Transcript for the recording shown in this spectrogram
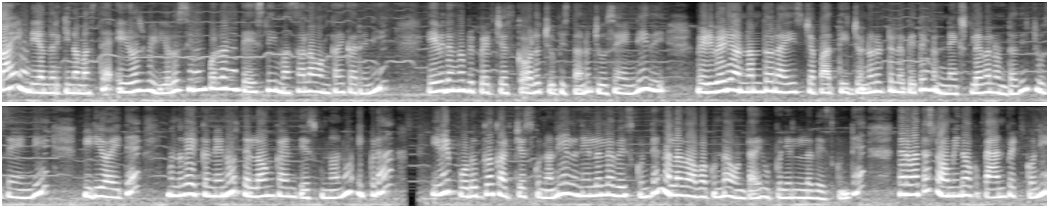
హాయ్ అండి అందరికీ నమస్తే. ఈరోజు వీడియోలో సింపుల్ అండ్ టేస్టీ మసాలా వంకాయ కర్రీని ఏ విధంగా ప్రిపేర్ చేసుకోవాలో చూపిస్తాను. చూసేయండి. ఇది వేడివేడి అన్నంతో రైస్ చపాతీ జొన్న రొట్టెలకు అయితే ఇంకా నెక్స్ట్ లెవెల్ ఉంటుంది. చూసేయండి వీడియో అయితే. ముందుగా ఇక్కడ నేను తెల్ల వంకాయని తీసుకున్నాను. ఇక్కడ ఇవి పొడుగ్గా కట్ చేసుకున్నాను. ఇలా నీళ్ళల్లో వేసుకుంటే నల్లగా అవ్వకుండా ఉంటాయి. ఉప్పు నీళ్ళల్లో వేసుకుంటే. తర్వాత స్టవ్ మీద ఒక ప్యాన్ పెట్టుకొని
